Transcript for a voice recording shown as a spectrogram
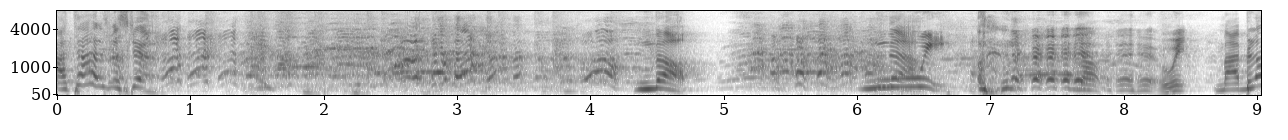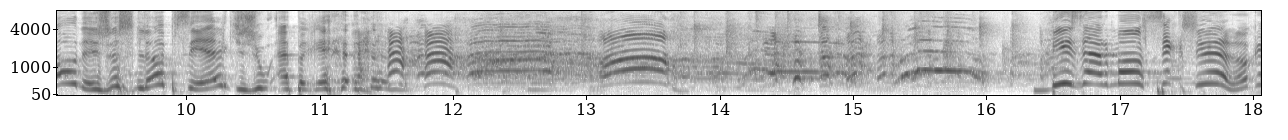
Attends, parce que. Non. Non. Oui. oui. Ma blonde est juste là, puis c'est elle qui joue après. Bizarrement sexuel. OK,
